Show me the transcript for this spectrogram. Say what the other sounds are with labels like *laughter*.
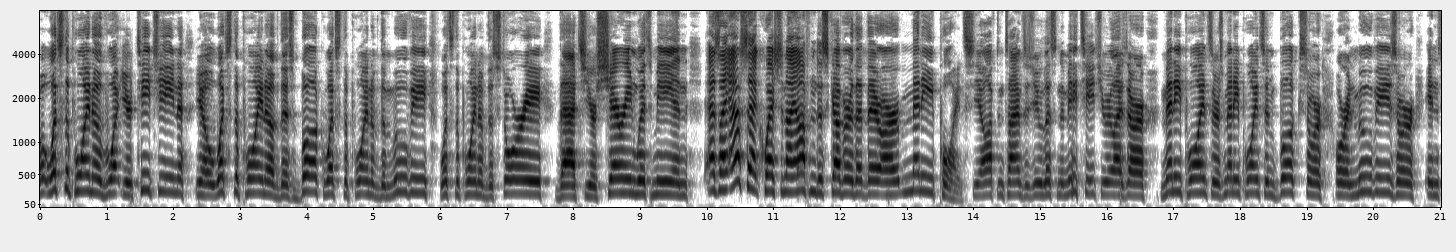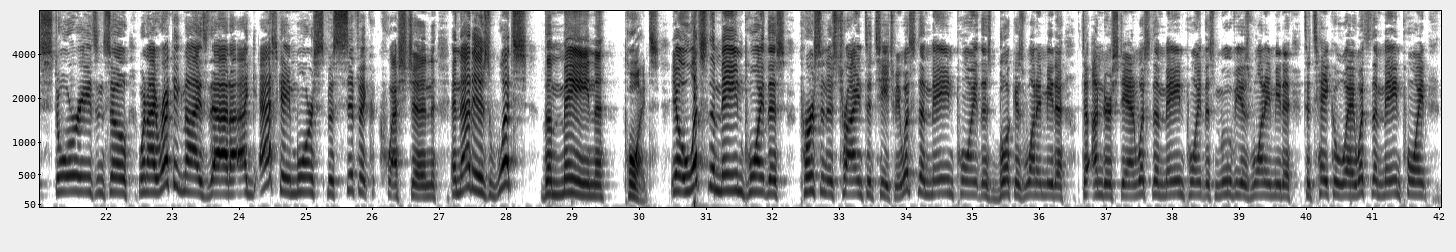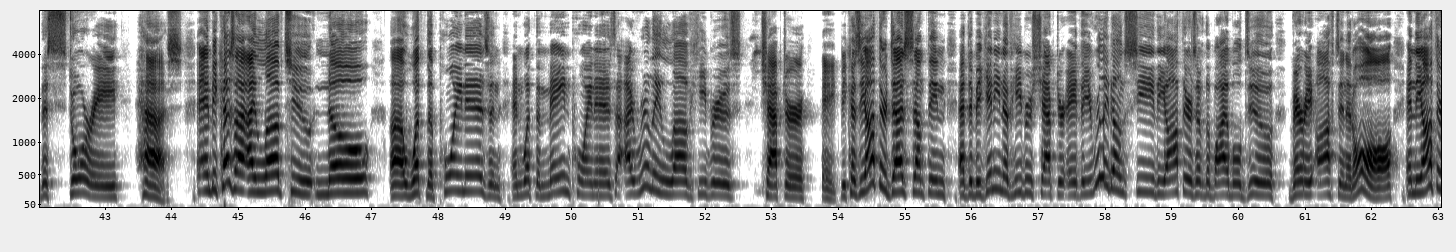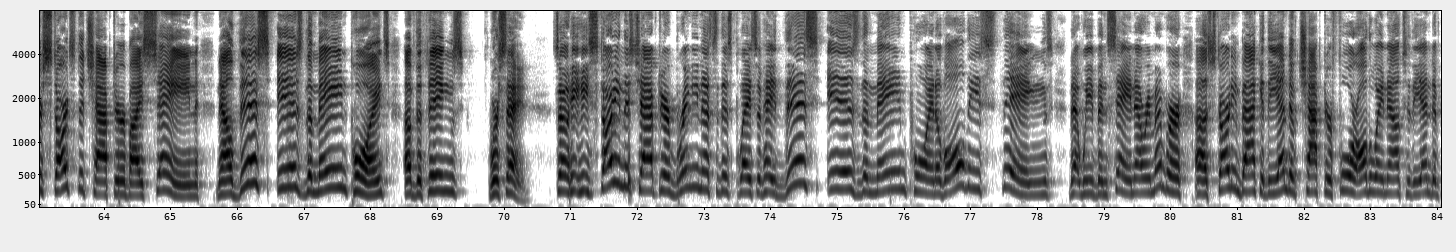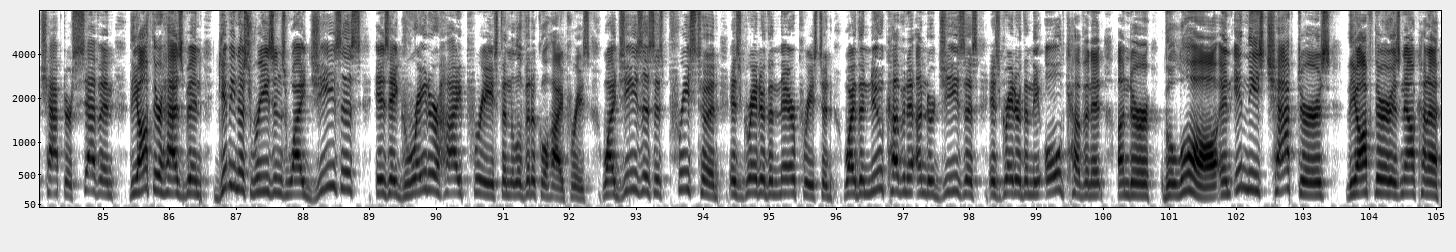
Well, what's the point of what you're teaching? You know, what's the point of this book? What's the point of the movie? What's the point of the story that you're sharing with me? And as I ask that question, I often discover that there are many points. You know, oftentimes as you listen to me *laughs* teach, you realize there are many points. There's many points in books or, or in movies or in stories. And so when I recognize that, I ask a more specific question, and that is, what's the main point. You know, what's the main point this person is trying to teach me? What's the main point this book is wanting me to, to understand? What's the main point this movie is wanting me to, to take away? What's the main point this story has? And because I, I love to know uh, what the point is and, and what the main point is, I really love Hebrews chapter 8 because the author does something at the beginning of Hebrews chapter 8 that you really don't see the authors of the Bible do very often at all. And the author starts the chapter by saying, now this is the main point of the things we're saying. So he, he's starting this chapter, bringing us to this place of, hey, this is the main point of all these things that we've been saying. Now remember, uh, starting back at the end of chapter 4, all the way now to the end of chapter 7, the author has been giving us reasons why Jesus is a greater high priest than the Levitical high priest, why Jesus' priesthood is greater than their priesthood, why the new covenant under Jesus is greater than the old covenant under the law. And in these chapters, the author is now kind of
